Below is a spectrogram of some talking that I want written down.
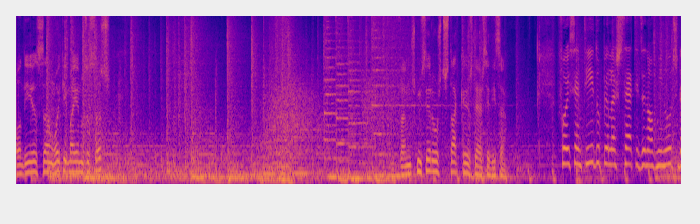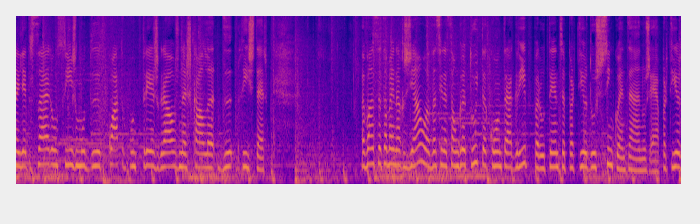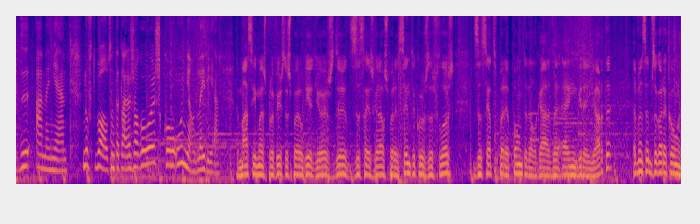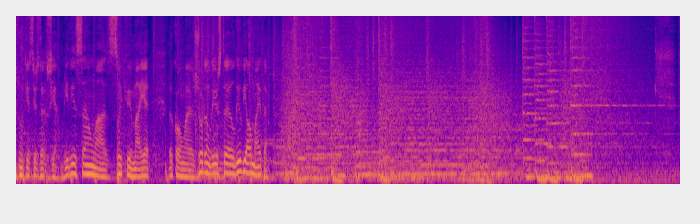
Bom dia, são 8 e meia nos Açores. Vamos conhecer os destaques desta edição. Foi sentido pelas 7 e 19 minutos na Ilha Terceira um sismo de 4.3 graus na escala de Richter. Avança também na região a vacinação gratuita contra a gripe para utentes a partir dos 50 anos. É a partir de amanhã. No futebol, Santa Clara joga hoje com o União de Leiria. Máximas previstas para o dia de hoje de 16 graus para Santa Cruz das Flores, 17 para Ponta Delgada em Graiorta. Avançamos agora com as notícias da região. Edição às 8h30 com a jornalista Lília Almeida.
